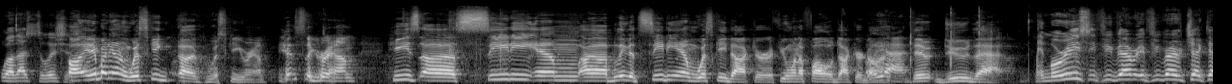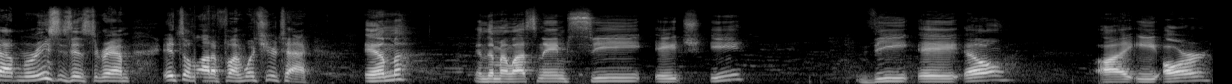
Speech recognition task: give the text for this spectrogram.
Well, that's delicious. Uh, anybody on whiskey uh, whiskeygram Instagram? He's a CDM. Uh, I believe it's CDM Whiskey Doctor. If you want to follow Doctor Don, Oh, yeah. do, do that. and Maurice, if you've ever if you've ever checked out Maurice's Instagram, it's a lot of fun. What's your tag? M, and then my last name C H E V A L I E R,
